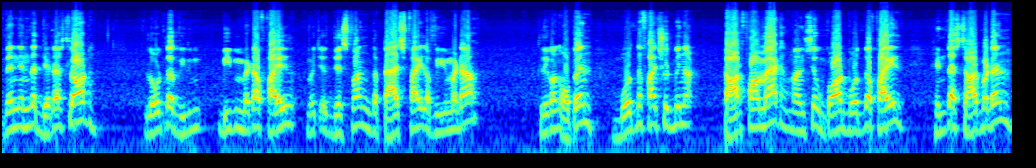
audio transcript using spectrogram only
then in the data slot load the VB meta file which is this one the patch file of VB meta click on open both the files should be a tar format once you've got both the file hit the start button.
